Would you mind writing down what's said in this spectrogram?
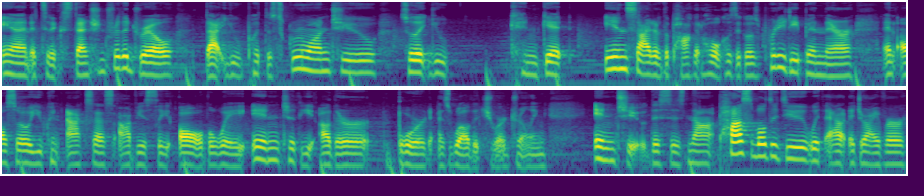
and it's an extension for the drill that you put the screw onto so that you can get inside of the pocket hole because it goes pretty deep in there and also you can access obviously all the way into the other board as well that you are drilling into. This is not possible to do without a driver,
